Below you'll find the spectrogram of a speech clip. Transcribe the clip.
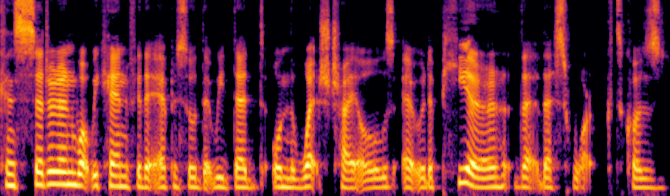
Considering what we can for the episode that we did on the witch trials, it would appear that this worked because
